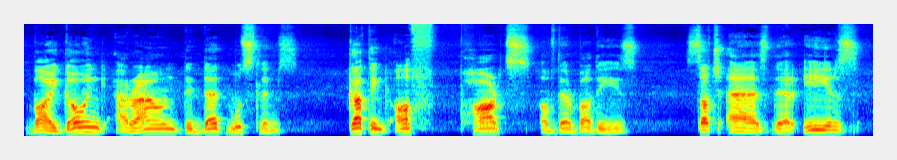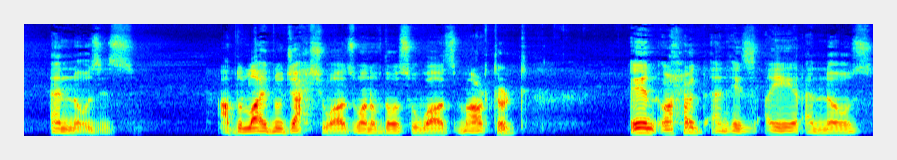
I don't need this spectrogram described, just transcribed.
by going around the dead Muslims, cutting off parts of their bodies, such as their ears and noses. Abdullah ibn Jahsh was one of those who was martyred in Uhud, and his ear and nose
